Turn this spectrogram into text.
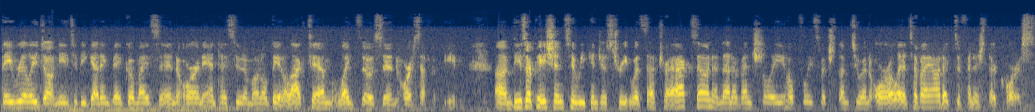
they really don't need to be getting vancomycin or an anti-pseudomonal beta-lactam like Zosyn or cefepime. Um, these are patients who we can just treat with ceftriaxone and then eventually, hopefully, switch them to an oral antibiotic to finish their course.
